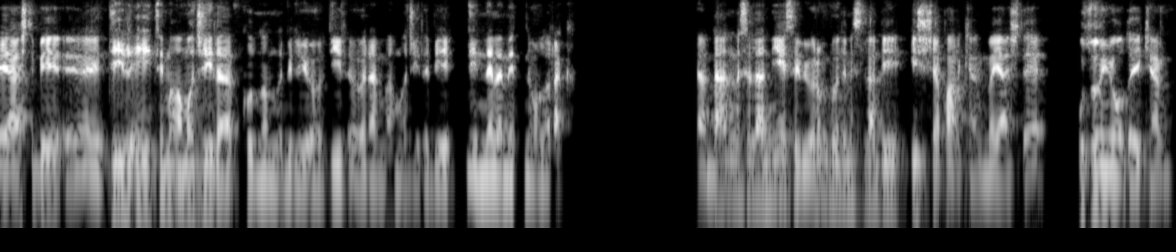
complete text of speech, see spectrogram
veya işte bir e, dil eğitimi amacıyla kullanılabiliyor, dil öğrenme amacıyla bir dinleme metni olarak. Yani ben mesela niye seviyorum? Böyle mesela bir iş yaparken veya işte uzun yoldayken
